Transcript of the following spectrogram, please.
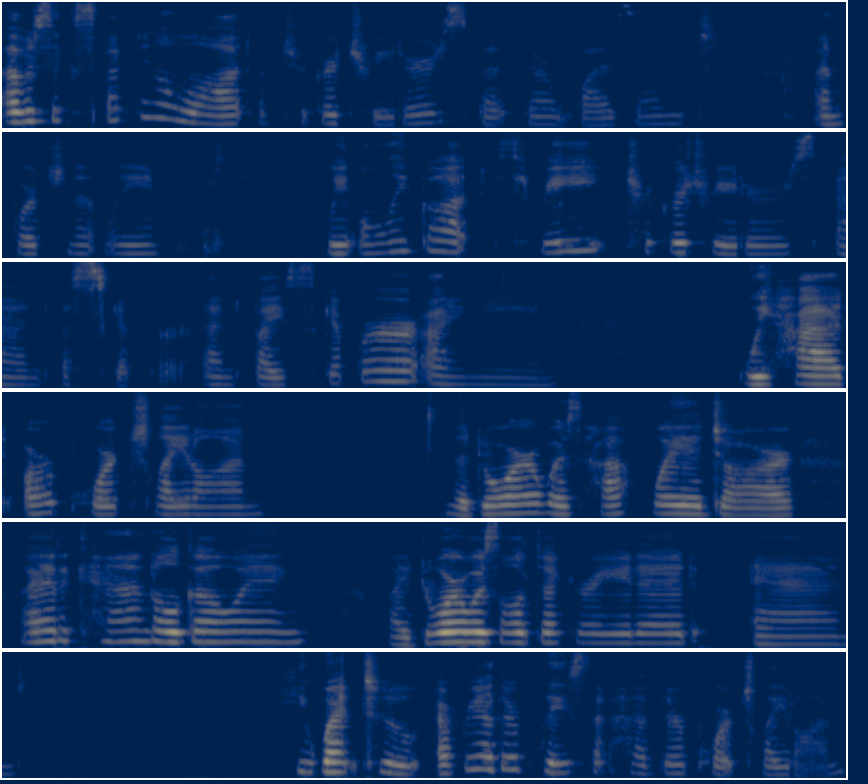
I was expecting a lot of trick or treaters, but there wasn't, unfortunately. We only got three trick or treaters and a skipper. And by skipper, I mean we had our porch light on the door was halfway ajar. I had a candle going. My door was all decorated. And he went to every other place that had their porch light on.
